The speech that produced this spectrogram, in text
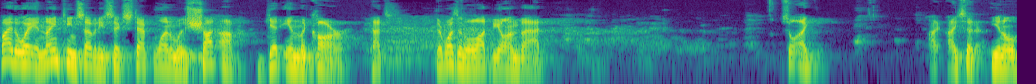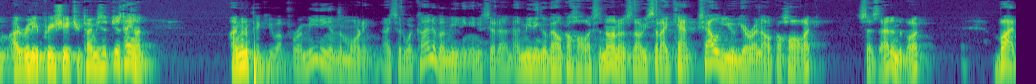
by the way, in 1976, step one was shut up, get in the car. That's, there wasn't a lot beyond that. So I, I, I said, you know, I really appreciate your time. He said, just hang on. I'm going to pick you up for a meeting in the morning. I said, What kind of a meeting? And he said, A, a meeting of Alcoholics Anonymous. Now, he said, I can't tell you you're an alcoholic. says that in the book. But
